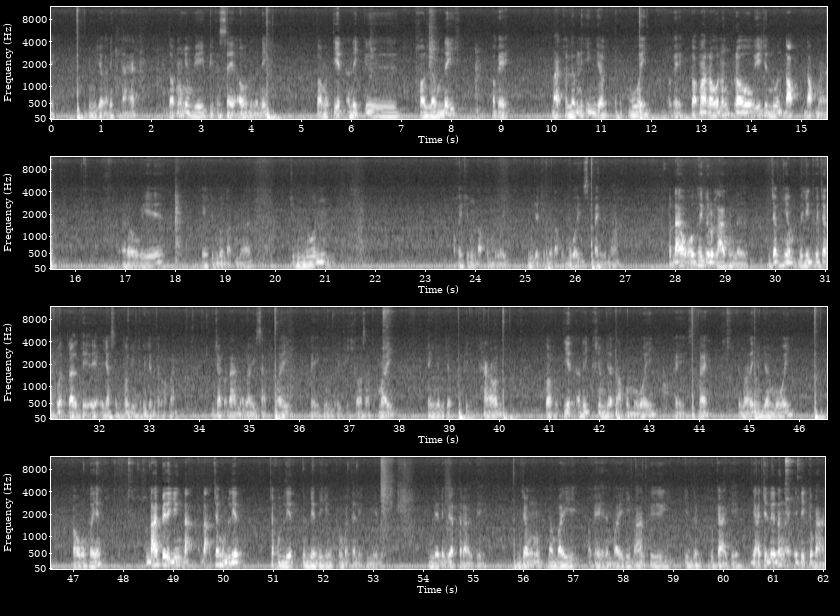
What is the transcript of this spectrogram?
ខ្ញុំយកអានេះតែតបមកខ្ញុំវាយពាក្យថា CO នៅលើនេះតមកទៀតអានេះគឺ column នេះ OK បាទ column នេះយើងយកមួយអូខេតបមក row ហ្នឹង row វាចំនួន10 10មក row វាអូខេចំនួន10មកចំនួនអូខេចំនួន16ខ្ញុំយកចំនួន16 space វាមកប៉ុន្តែបងប្អូនឃើញវារត់ឡើងខាងលើអញ្ចឹងខ្ញុំបើយើងធ្វើចឹងធ្វើត្រូវទេអាយ៉ាសន្ទុះយើងធ្វើចឹងទៅអត់បានចាប់ផ្ដើមអរិយសាថ្មីហើយខ្ញុំរីធីកសាថ្មី ហើយខ្ញុំយកពី account តទៅទៀតអានេះខ្ញុំយក16អូខេ space ចំណុចនេះខ្ញុំយកមួយអូឃើញទេប៉ុន្តែពេលដែលយើងដាក់ដាក់ចឹងកម្លាតចុះកម្លាតកម្លាតនេះយើងធ្វើមិនតែនេះកម្លាតកម្លាតនេះវាអត់ត្រូវទេអញ្ចឹងដើម្បីអូខេដើម្បីនេះបានគឺយើងត្រូវធ្វើកាយគេយើងអាចចុចលើហ្នឹង edit ក៏បាន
